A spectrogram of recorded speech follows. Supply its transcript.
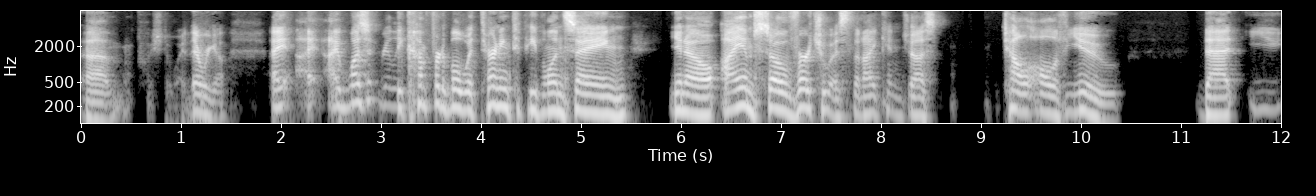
um, pushed away. There we go. I, I, I wasn't really comfortable with turning to people and saying, you know, I am so virtuous that I can just tell all of you that you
